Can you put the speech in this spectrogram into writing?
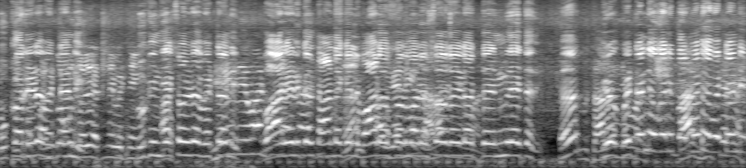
కుక్కర్ పెట్టండి. కుకింగ్ చేస్తాం పెట్టండి. వాడు ఎడికెళ్ళి తాండకెళ్ళి వాడు వస్తాడు వాడు వస్తాడు ఎనిమిది అవుతుంది. పెట్టండి ఒకటి పెట్టండి.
